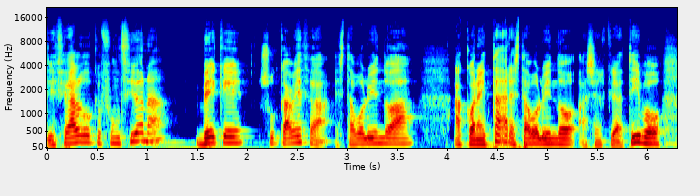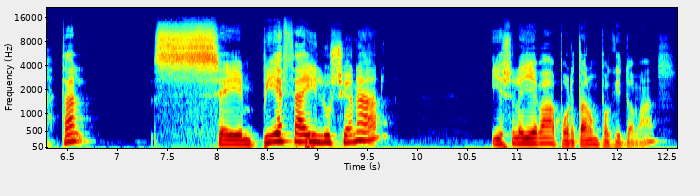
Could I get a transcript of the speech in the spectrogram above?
dice algo que funciona, ve que su cabeza está volviendo a, conectar, está volviendo a ser creativo, tal, se empieza a ilusionar y eso le lleva a aportar un poquito más.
